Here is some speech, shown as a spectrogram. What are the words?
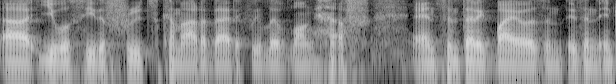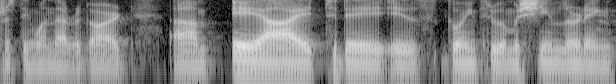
uh, you will see the fruits come out of that if we live long enough. And synthetic bio is an, is an interesting one in that regard. Um, AI today is going through a machine learning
